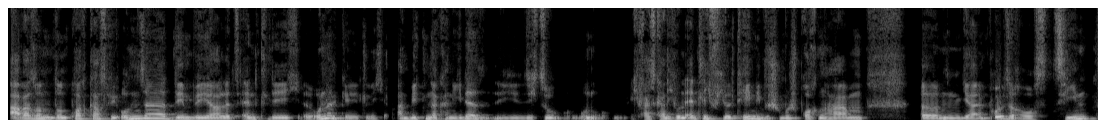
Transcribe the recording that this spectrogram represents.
Aber so ein, so ein Podcast wie unser, den wir ja letztendlich äh, unentgeltlich anbieten, da kann jeder sich zu, un, ich weiß gar nicht, unendlich viele Themen, die wir schon besprochen haben, ähm, ja Impulse rausziehen.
